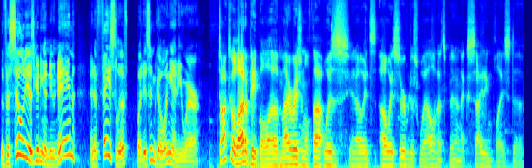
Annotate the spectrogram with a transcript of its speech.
the facility is getting a new name and a facelift, but isn't going anywhere talked to a lot of people. Uh, my original thought was, you know, it's always served us well, and it's been an exciting place to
